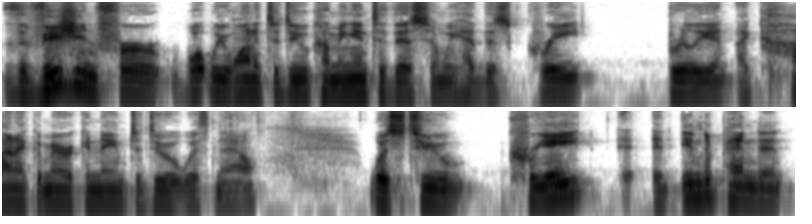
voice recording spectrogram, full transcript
the vision for what we wanted to do coming into this, and we had this great, brilliant, iconic American name to do it with now, was to create an independent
